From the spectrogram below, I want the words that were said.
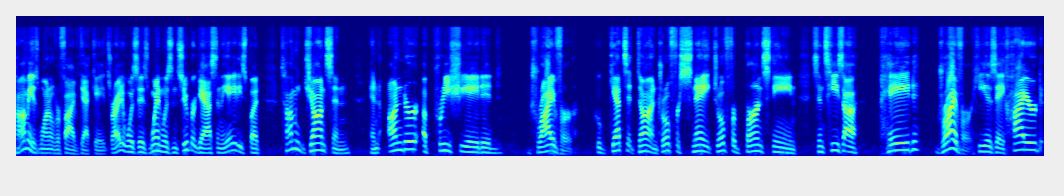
Tommy has won over five decades, right? It was his win was in Super Gas in the 80s, but Tommy Johnson, an underappreciated driver who gets it done, drove for Snake, drove for Bernstein, since he's a paid driver. He is a hired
